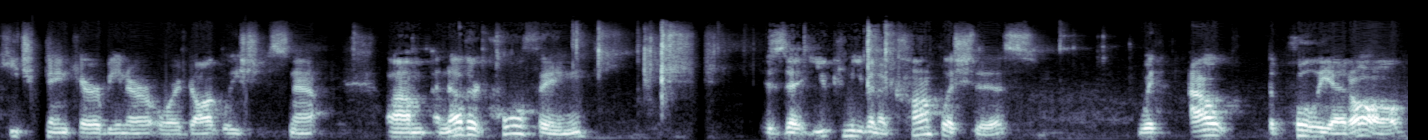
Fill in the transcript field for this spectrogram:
keychain carabiner or a dog leash snap. Um, another cool thing is that you can even accomplish this without the pulley at all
